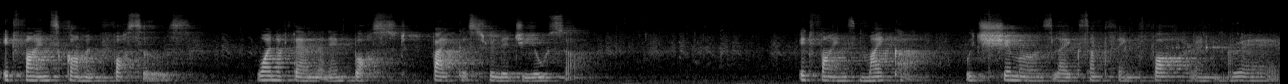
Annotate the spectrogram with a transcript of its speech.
It finds common fossils, one of them an embossed Ficus religiosa. It finds mica, which shimmers like something far and rare.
